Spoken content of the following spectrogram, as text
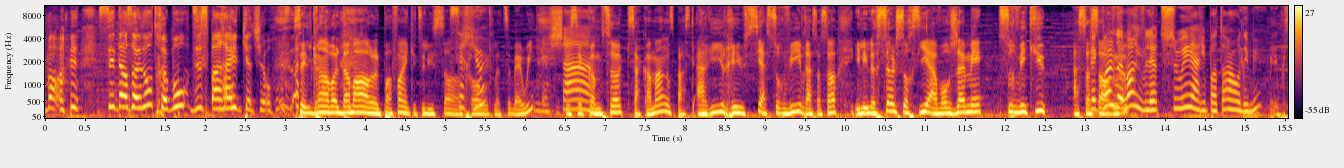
Bon, c'est dans un autre mot, disparaître quelque chose. C'est le grand Voldemort, le parfum qui utilise ça. entre Sérieux? autres, là, tu sais. ben oui. Méchant. Et c'est comme ça que ça commence parce qu'Harry réussit à survivre à ce sort. Il est le seul sorcier à avoir jamais survécu à ce Fait que sort. Voldemort, il voulait tuer Harry Potter au début. Mais oui.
